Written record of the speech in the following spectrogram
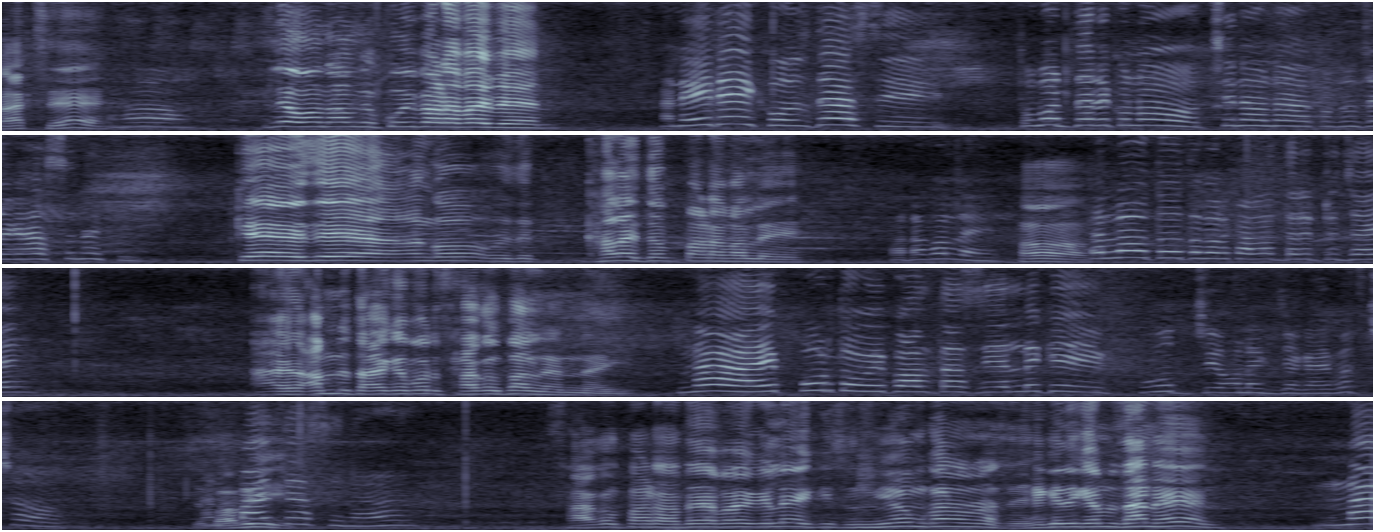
ডাকছে? হ্যাঁ। তাহলে এখন আপনি কই পাড়া পাইবেন? মানে এইটাই খোঁজতে আছি তোমার দ্বারা কোনো চেনা না কোনো জায়গা আছে নাকি? কে ওই যে আঙ্গ ওই যে খালাই তো পাড়া পালে। পাটা বলে হ্যাঁ। তাহলে তো তোমার খালার দ্বারা একটু যাই। আপনি তো আগে পরে ছাগল পাললেন নাই। না এই প্রথমে পাল্টাছি এর লেগে খুঁজছি অনেক জায়গায় বুঝছ? পাইতেছি না। ছাগল পাড়া দেওয়া গেলে কিছু নিয়ম কানুন আছে? সেগুলি কি আপনি জানেন? না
